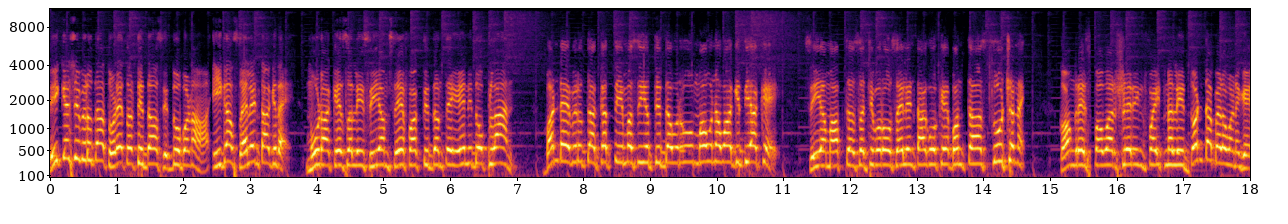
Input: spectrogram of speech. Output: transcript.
ಡಿಕೆಶಿ ವಿರುದ್ಧ ತೊಡೆ ತಟ್ಟಿದ್ದ ಸಿದ್ದು ಬಣ ಈಗ ಸೈಲೆಂಟ್ ಆಗಿದೆ. ಮೂಡ ಕೇಸಲ್ಲಿ ಸಿಎಂ ಸೇಫ್ ಆಗ್ತಿದ್ದಂತೆ ಏನಿದು ಪ್ಲಾನ್ ಬಂಡೆ ವಿರುದ್ಧ ಕತ್ತಿ ಮಸಿಯುತ್ತಿದ್ದವರು ಮೌನವಾಗಿದ್ಯಾಕೆ? ಸಿಎಂ ಆಪ್ತ ಸಚಿವರು ಸೈಲೆಂಟ್ ಆಗೋಕೆ ಬಂತ ಸೂಚನೆ. ಕಾಂಗ್ರೆಸ್ ಪವರ್ ಶೇರಿಂಗ್ ಫೈಟ್ನಲ್ಲಿ ದೊಡ್ಡ ಬೆಳವಣಿಗೆ.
